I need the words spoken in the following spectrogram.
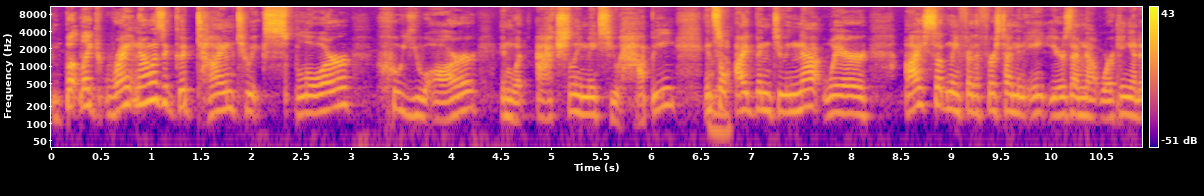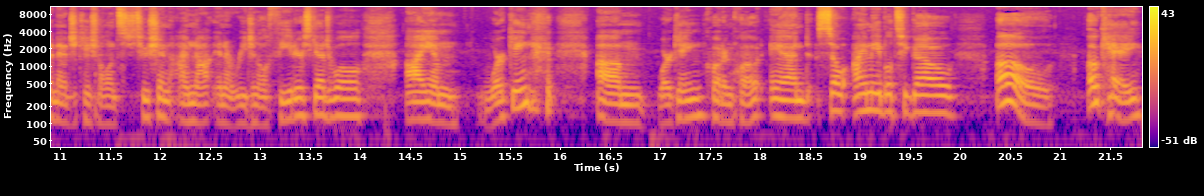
but like right now is a good time to explore who you are and what actually makes you happy. And so I've been doing that where I suddenly, for the first time in eight years, I'm not working at an educational institution. I'm not in a regional theater schedule. I am working, um, working, quote unquote. And so I'm able to go, oh, okay.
